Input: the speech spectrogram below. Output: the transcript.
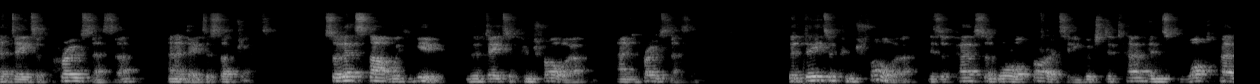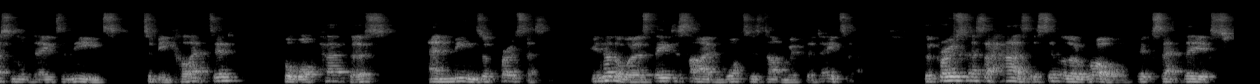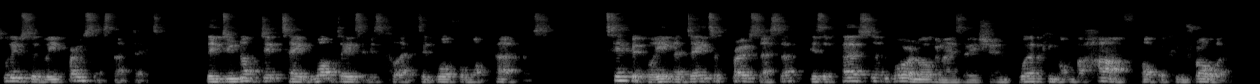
a data processor, and a data subject. So let's start with you, the data controller and processor. The data controller is a person or authority which determines what personal data needs to be collected, for what purpose, and means of processing. In other words, they decide what is done with the data. The processor has a similar role, except they exclusively process that data. They do not dictate what data is collected or for what purpose. Typically, a data processor is a person or an organization working on behalf of the controller,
